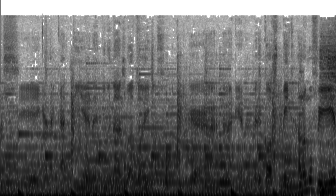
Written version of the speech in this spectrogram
Asik, ada Kak Tia dan juga Nazwa Toy ngevlog juga. Nah, ini ada dari Cosmic, halo Mufid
